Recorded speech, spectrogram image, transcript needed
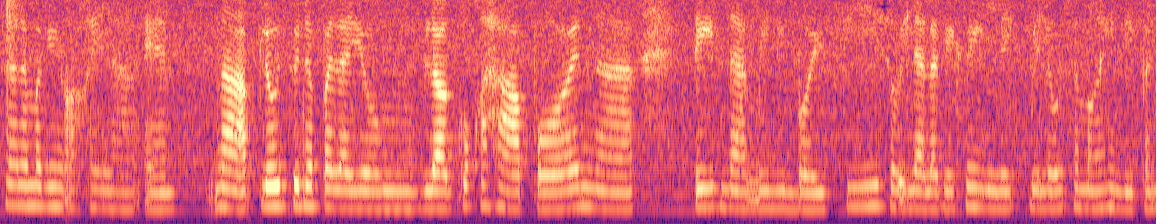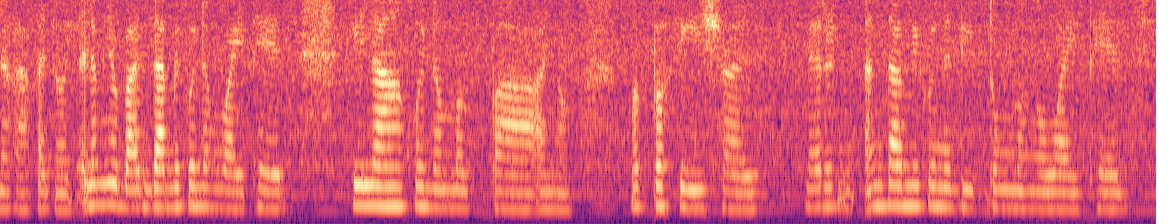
Sana maging okay lang. And, na-upload ko na pala yung vlog ko kahapon na date namin ni Boyfie. So, ilalagay ko yung link below sa mga hindi pa nakakanood. Alam nyo ba, ang dami ko ng whiteheads. Kailangan ko na magpa, ano, magpa-facial. Meron, ang dami ko na ditong mga whiteheads.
